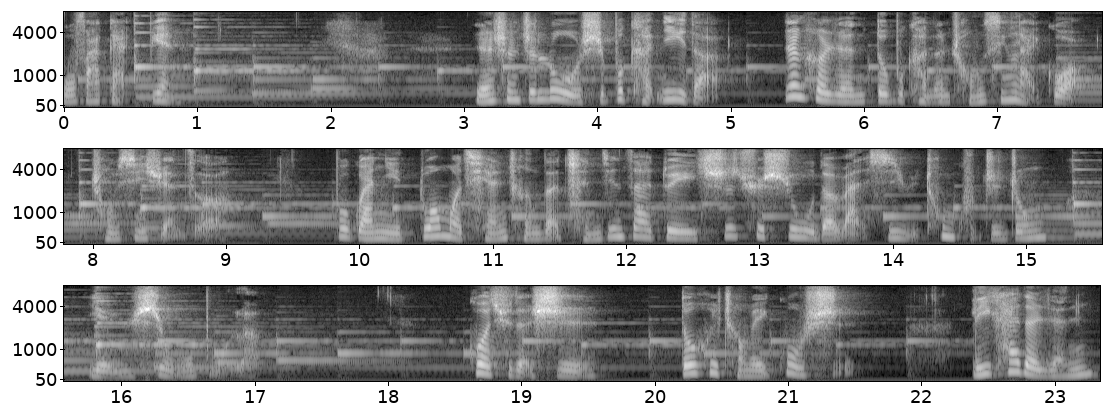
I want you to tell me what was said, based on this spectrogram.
无法改变。人生之路是不可逆的，任何人都不可能重新来过、重新选择。不管你多么虔诚地沉浸在对失去事物的惋惜与痛苦之中，也于事无补了。过去的事都会成为故事，离开的人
